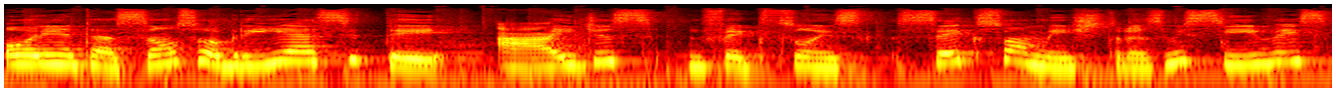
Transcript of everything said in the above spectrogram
orientação sobre IST, AIDS, infecções sexualmente transmissíveis,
